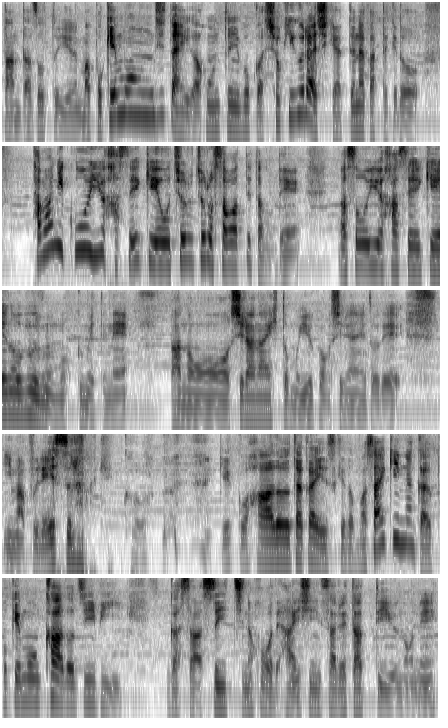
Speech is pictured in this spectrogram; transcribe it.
たんだぞという、まあ、ポケモン自体が本当に僕は初期ぐらいしかやってなかったけど、たまにこういう派生系をちょろちょろ触ってたので、まあ、そういう派生系の部分も含めてね、あのー、知らない人もいるかもしれないので、今プレイするのは結構 結構ハードル高いですけど、まあ、最近なんかポケモンカード GB がさ、スイッチの方で配信されたっていうのをね、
